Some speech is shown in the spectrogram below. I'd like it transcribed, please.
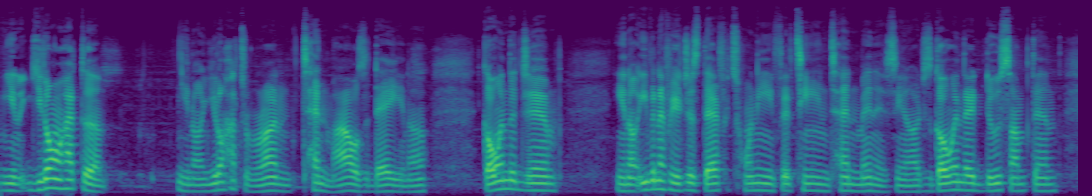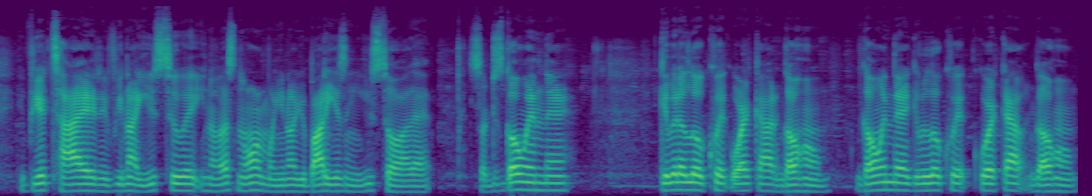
you know you don't have to you know you don't have to run 10 miles a day you know go in the gym you know even if you're just there for 20 15 10 minutes you know just go in there do something if you're tired if you're not used to it you know that's normal you know your body isn't used to all that so just go in there give it a little quick workout and go home go in there give it a little quick workout and go home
